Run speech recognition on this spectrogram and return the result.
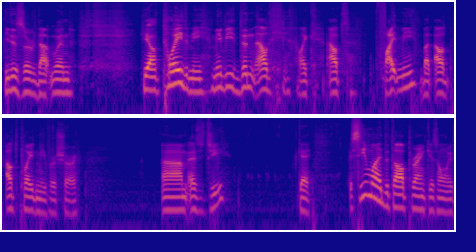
He deserved that win. He outplayed me. Maybe he didn't out like out fight me, but out outplayed me for sure. Um, SG. Okay. I see why the top rank is only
